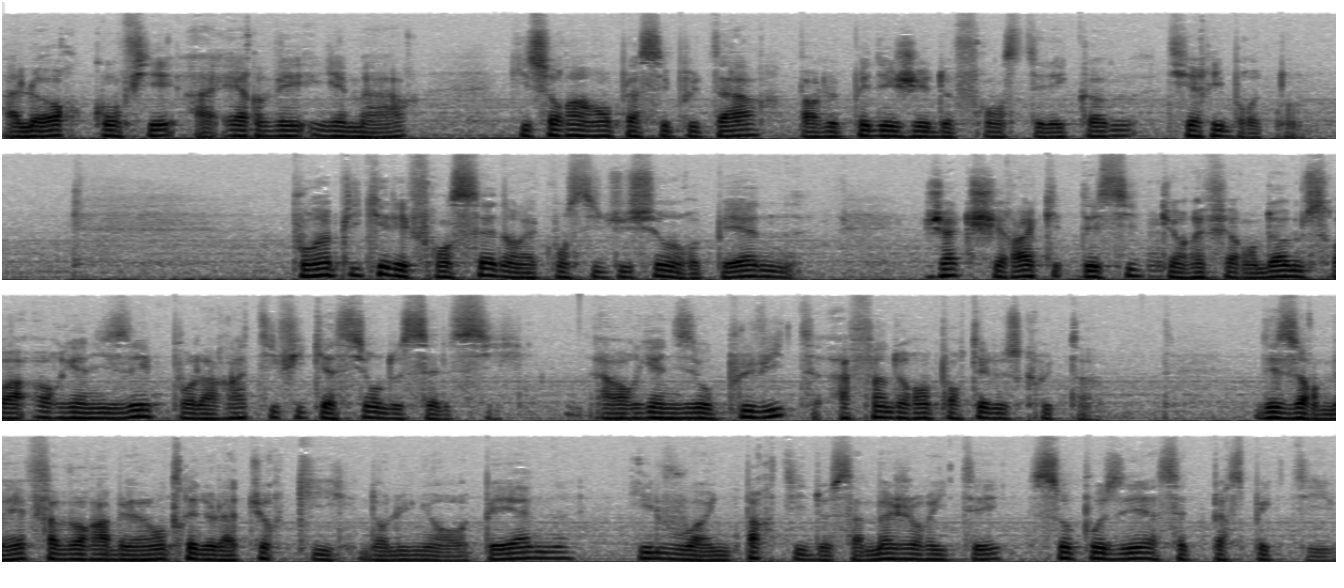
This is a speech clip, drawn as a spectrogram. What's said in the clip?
alors confié à Hervé Guémard, qui sera remplacé plus tard par le PDG de France Télécom, Thierry Breton. Pour impliquer les Français dans la Constitution européenne, Jacques Chirac décide qu'un référendum sera organisé pour la ratification de celle-ci, à organiser au plus vite afin de remporter le scrutin. Désormais favorable à l'entrée de la Turquie dans l'Union européenne, il voit une partie de sa majorité s'opposer à cette perspective,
